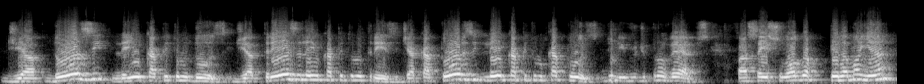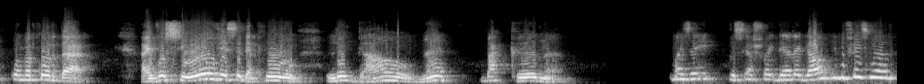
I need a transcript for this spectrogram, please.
Dia 12, leia o capítulo 12. Dia 13, leia o capítulo 13. Dia 14, leia o capítulo 14 do livro de Provérbios. Faça isso logo pela manhã, quando acordar. Aí você ouve essa ideia, pô, legal, né? Bacana. Mas aí você achou a ideia legal e não fez nada.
